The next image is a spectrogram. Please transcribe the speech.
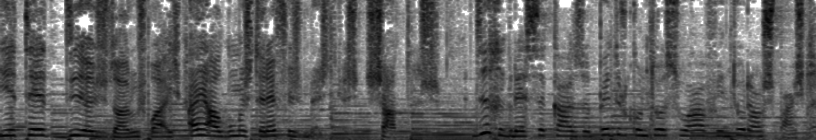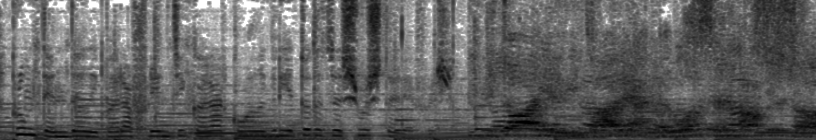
e até de ajudar os pais em algumas tarefas domésticas chatas. De regresso a casa, Pedro contou a sua aventura aos pais, prometendo dali para a frente encarar com alegria todas as suas tarefas. Vitória, Vitória, acabou-se a nossa história.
